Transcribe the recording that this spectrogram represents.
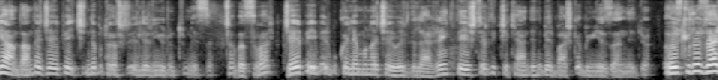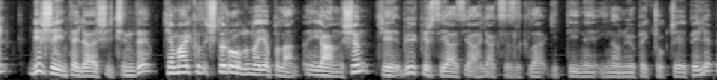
Bir yandan da CHP içinde bu tarz şeylerin yürütülmesi çabası var. CHP'yi bir bu kalemuna çevirdiler. Renk değiştirdikçe kendini bir başka bünye zannediyor. Özgür Özel bir şeyin telaşı içinde Kemal Kılıçdaroğlu'na yapılan e, yanlışın ki büyük bir siyasi ahlaksızlıkla gittiğine inanıyor pek çok CHP'li.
